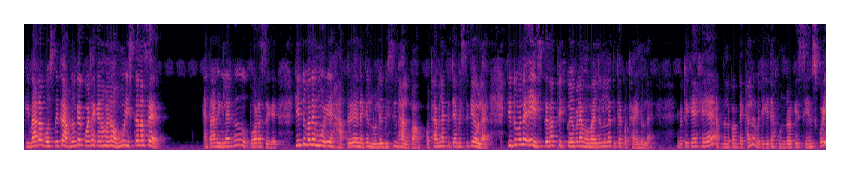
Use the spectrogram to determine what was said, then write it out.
কিবা এটা বস্তু এতিয়া আপোনালোকে কৈ থাকে নহয় ন মোৰ ষ্টেণ্ড আছে। এটা ৰিং লাইট ওপৰত আছেগৈ। কিন্তু মানে মোৰ এই হাতেৰে এনেকৈ ল'লে বেছি ভাল পাওঁ। কথাবিলাক তেতিয়া বেছিকৈ ওলায়। কিন্তু মানে এই ষ্টেণ্ডত ফিট কৰি পেলাই মোবাইলটো ল'লে তেতিয়া কথাই নোলায়। গতিকে সেয়াই আপোনালোকক দেখালোঁ গতিকে এতিয়া সুন্দৰকৈ চেঞ্জ কৰি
